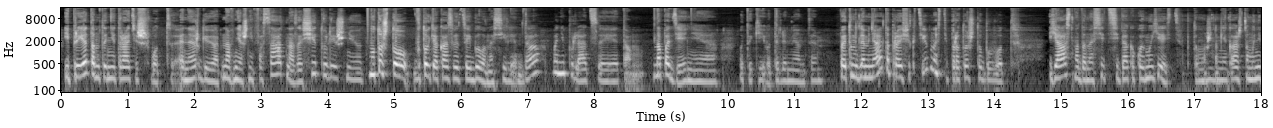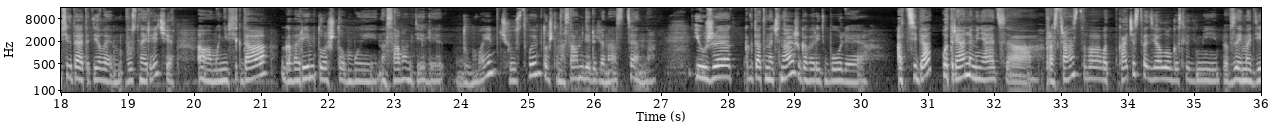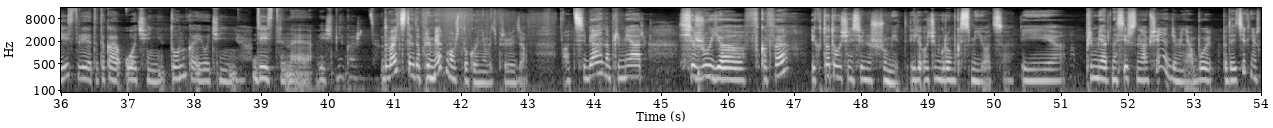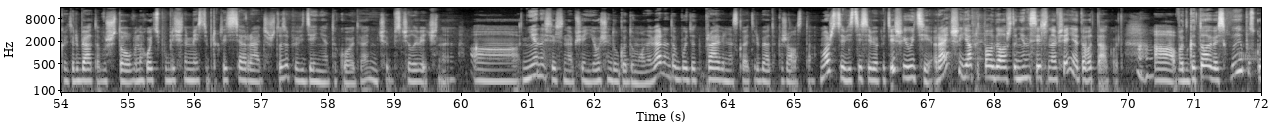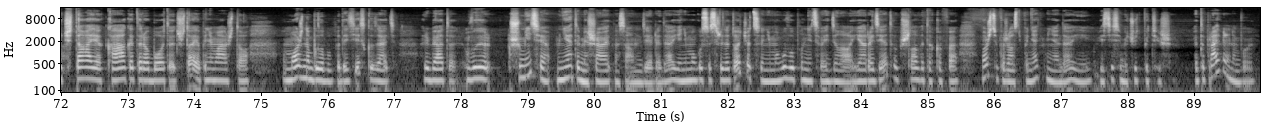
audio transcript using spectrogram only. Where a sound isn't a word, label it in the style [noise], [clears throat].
и при этом ты не тратишь вот энергию на внешний фасад, на защиту лишнюю. Ну то, что в итоге оказывается и было насилием, да, манипуляции, там, нападение, вот такие вот элементы. Поэтому для меня это про эффективность и про то, чтобы вот ясно доносить себя, какой мы есть. Потому что, мне кажется, мы не всегда это делаем в устной речи, а мы не всегда говорим то, что мы на самом деле думаем, чувствуем, то, что на самом деле для нас ценно. И уже когда ты начинаешь говорить более от себя, вот реально меняется пространство, вот качество диалога с людьми, взаимодействие. Это такая очень тонкая и очень действенная вещь, мне кажется. Давайте тогда пример, может, какой-нибудь приведем. От себя, например, сижу я в кафе, и кто-то очень сильно шумит или очень громко смеется. И пример насильственного общения для меня будет подойти к ним и сказать, ребята, вы что, вы находитесь в публичном месте, прекратите орать, что за поведение такое, да, ничего бесчеловечное. А, не насильственное общение, я очень долго думала, наверное, это будет правильно сказать, ребята, пожалуйста, можете вести себя потише и уйти. Раньше я предполагала, что ненасильственное общение это вот так вот. Ага. А вот готовясь к выпуску, читая, как это работает, что, я понимаю, что можно было бы подойти и сказать, ребята, вы шумите, мне это мешает на самом деле, да, я не могу сосредоточиться, не могу выполнить свои дела. Я ради этого пришла в это кафе. Можете, пожалуйста, понять меня, да, и вести себя чуть потише. Это правильно будет?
